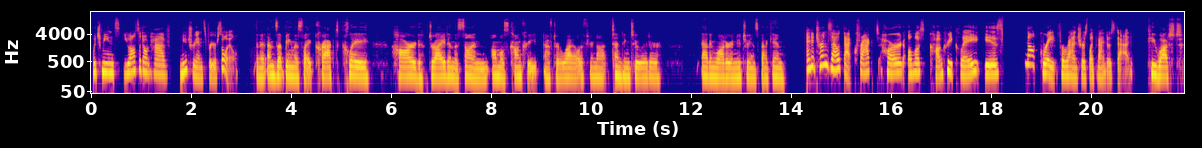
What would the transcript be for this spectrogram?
which means you also don't have nutrients for your soil. And it ends up being this like cracked clay, hard, dried in the sun, almost concrete after a while if you're not tending to it or adding water and nutrients back in. And it turns out that cracked, hard, almost concrete clay is not great for ranchers like Vando's dad. He watched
